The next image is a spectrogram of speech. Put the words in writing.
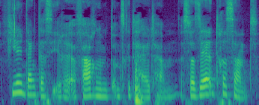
Vielen Dank, dass Sie Ihre Erfahrungen mit uns geteilt haben. Es war sehr interessant.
